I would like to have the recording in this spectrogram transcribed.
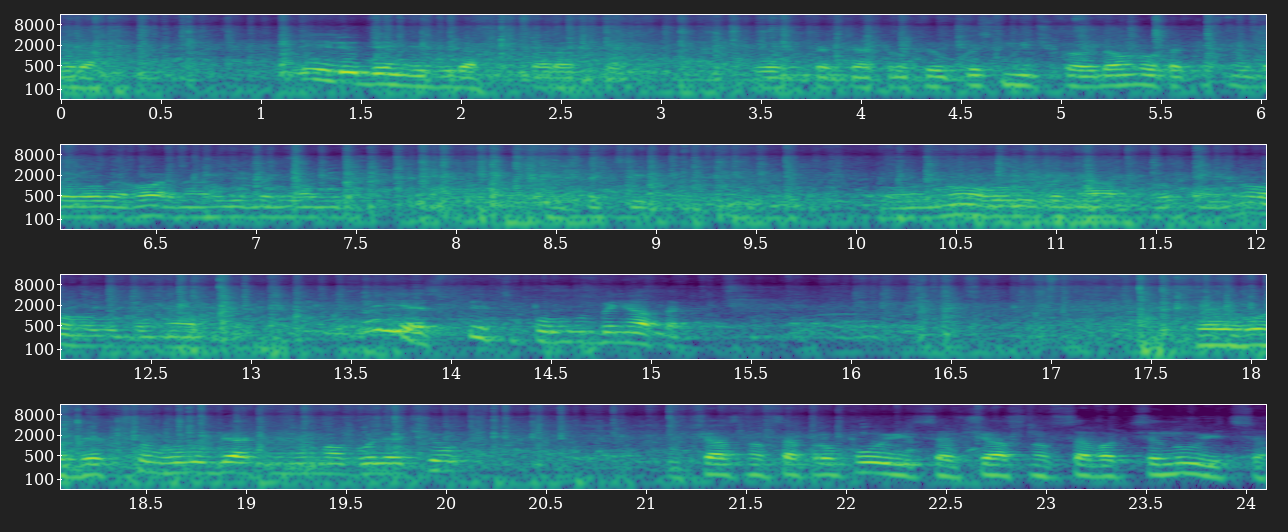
буде. І людині буде хорошо. Ось таке трохи в космічку. Давно таких не давали, гарне голубеня. Ось такі. Воно голубенятко, воно голубенятко. Ну є, птиці по голубенятах. Год. Якщо в голубятні нема болячок, вчасно все пропоюється, вчасно все вакцинується.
